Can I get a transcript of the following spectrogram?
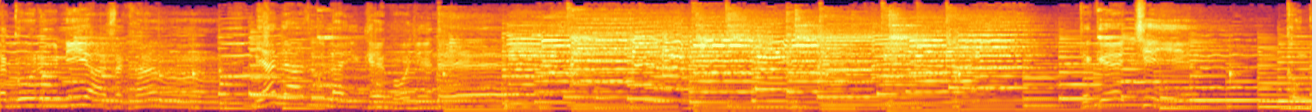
ငကိုရူနီးရစခန်းမြန်သာစုလိုက်ခဲ့ခေါ်ခြင်းနဲ့တကယ်ချစ်ရင်ဂုံဒ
